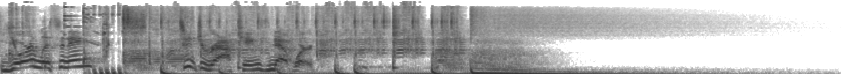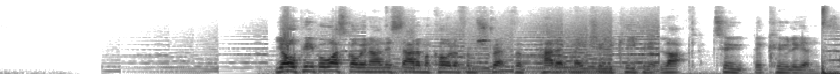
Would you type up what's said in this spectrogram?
You're listening to DraftKings Network. Yo, people, what's going on? This is Adam McCullough from Stretford Paddock. Make sure you're keeping it locked to the Cooligans.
